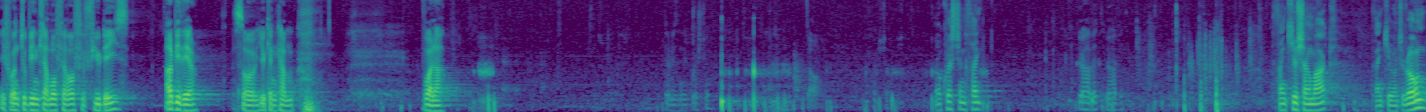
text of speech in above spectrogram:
if you want to be in Clermont-Ferrand for a few days. I'll be there, so you can come. voilà. No question. Thank you have it. You have it. Thank you, Jean-Marc. Thank you, Jerome.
